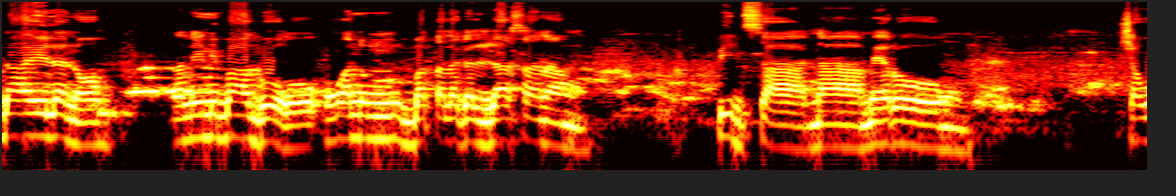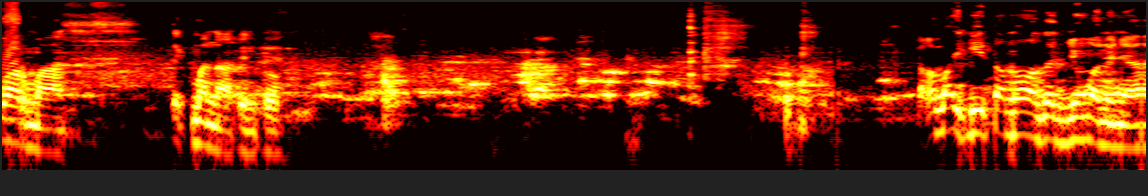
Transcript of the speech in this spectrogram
Dahil ano, naninibago ko kung anong ba talaga lasa ng pizza na merong shawarma. Tikman natin to. Saka makikita mo agad yung ano niya,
